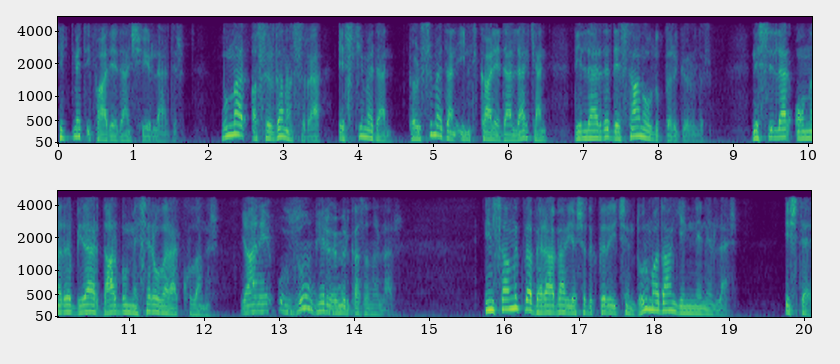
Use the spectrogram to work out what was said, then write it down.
hikmet ifade eden şiirlerdir. Bunlar asırdan asıra eskimeden, pörsümeden intikal ederlerken dillerde destan oldukları görülür. Nesiller onları birer darbu meser olarak kullanır. Yani uzun bir ömür kazanırlar. İnsanlıkla beraber yaşadıkları için durmadan yenilenirler. İşte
